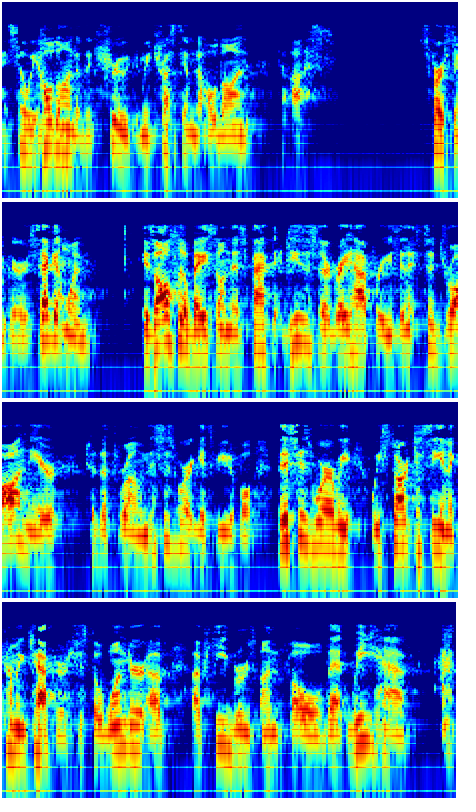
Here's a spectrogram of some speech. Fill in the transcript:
And so we hold on to the truth and we trust Him to hold on to us. It's first imperative. Second one is also based on this fact that Jesus is our great high priest, and it's to draw near to the throne. This is where it gets beautiful. This is where we, we start to see in the coming chapters just the wonder of, of Hebrews unfold, that we have access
